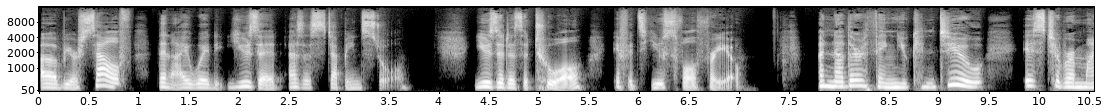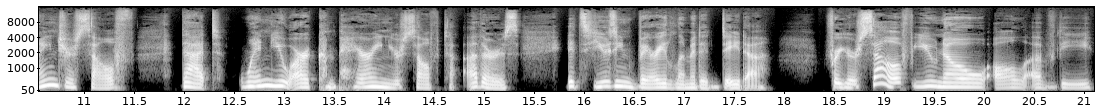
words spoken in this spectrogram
of yourself, then I would use it as a stepping stool. Use it as a tool if it's useful for you. Another thing you can do is to remind yourself that when you are comparing yourself to others, it's using very limited data. For yourself, you know all of the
